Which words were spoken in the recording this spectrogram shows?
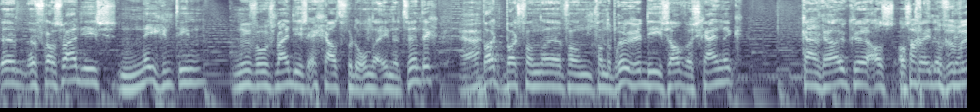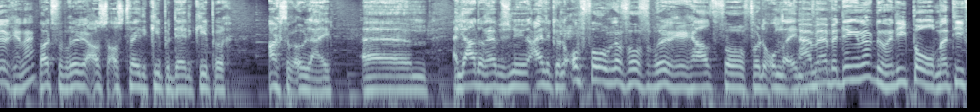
eh, François die is 19 nu volgens mij. Die is echt gehaald voor de onder 21. Ja. Bart, Bart van, eh, van, van der Brugge die zal waarschijnlijk gaan ruiken als, als Bart tweede... Verbruggen, hè? Bart Verbrugge als, als tweede keeper, derde keeper achter Olij. Ehm, en daardoor hebben ze nu eigenlijk een opvolger voor Verbrugge gehaald voor, voor de onder Ja, 21. we hebben dingen ook nog. Die Pol met die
